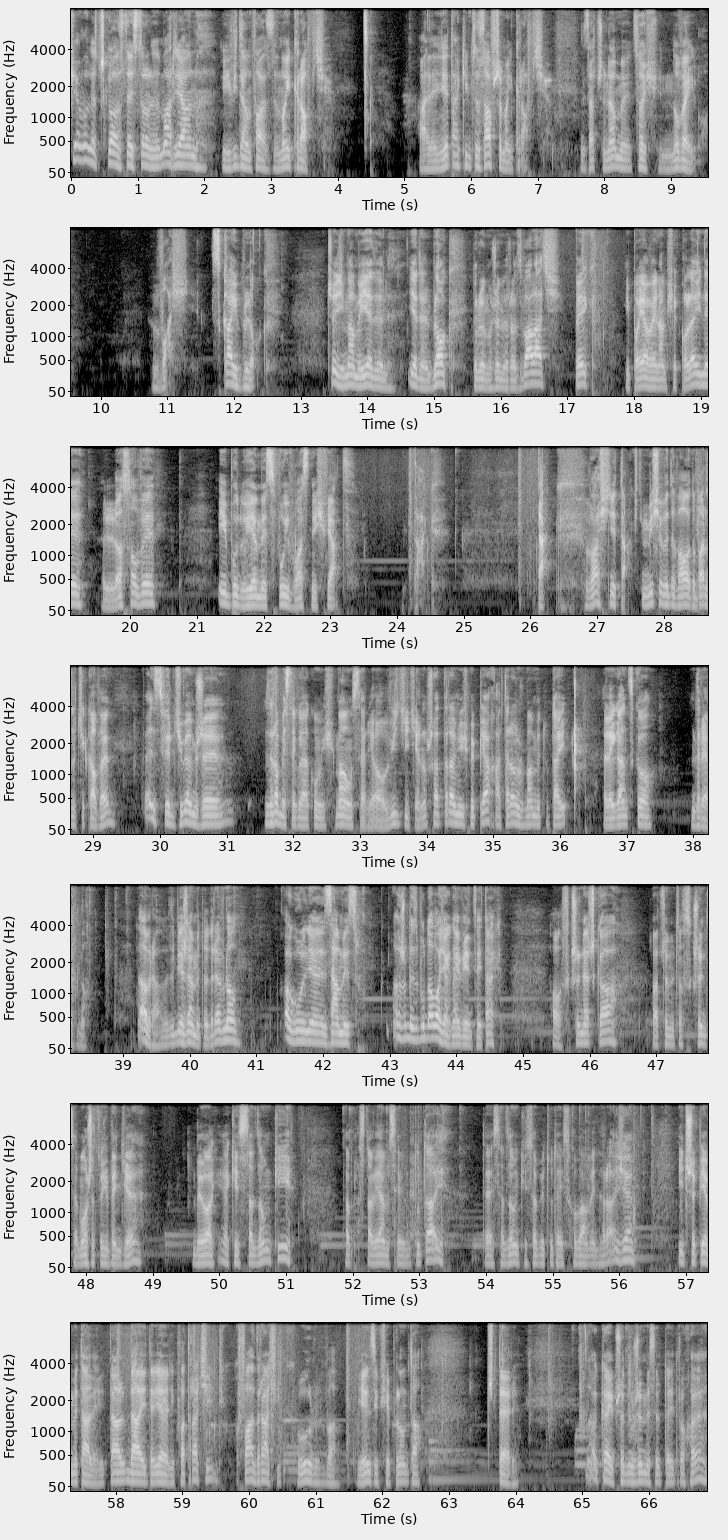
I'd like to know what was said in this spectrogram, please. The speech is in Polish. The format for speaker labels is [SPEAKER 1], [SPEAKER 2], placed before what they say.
[SPEAKER 1] Siemaneczko, z tej strony Marian i witam was w Minecrafcie. Ale nie takim co zawsze Minecrafcie. Zaczynamy coś nowego. Właśnie, Skyblock. Czyli mamy jeden, jeden blok, który możemy rozwalać, pyk, i pojawia nam się kolejny, losowy i budujemy swój własny świat. Tak. Tak, właśnie tak. Mi się wydawało to bardzo ciekawe, więc stwierdziłem, że zrobię z tego jakąś małą serię. O, widzicie, na przykład teraz mieliśmy piach, a teraz już mamy tutaj elegancko drewno. Dobra, zbierzemy to drewno. Ogólnie zamysł, no, żeby zbudować jak najwięcej, tak? O, skrzyneczka. Zobaczymy co w skrzynce, może coś będzie. Były jakieś sadzonki. Dobra, stawiamy sobie tutaj. Te sadzonki sobie tutaj schowamy na razie. I trzepiemy dalej. Dal, dalej ten jeden kwadracik. Kwadracik, kurwa. Język się pląta. Cztery. No Okej, przedłużymy sobie tutaj trochę.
